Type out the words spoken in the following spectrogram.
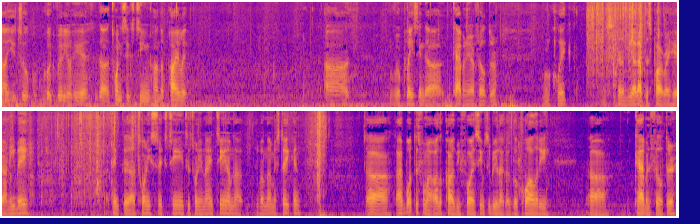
on YouTube? A quick video here. The 2016 Honda Pilot. Uh, replacing the cabin air filter. Real quick. This is gonna be. I got this part right here on eBay. I think uh, 2016 to 2019. I'm not, if I'm not mistaken. Uh, I bought this for my other cars before. It seems to be like a good quality uh, cabin filter.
